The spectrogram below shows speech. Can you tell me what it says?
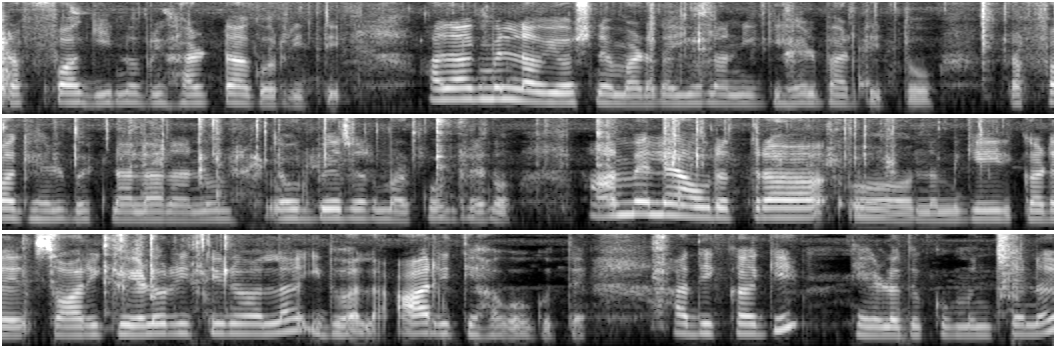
ರಫ್ ಆಗಿ ಇನ್ನೊಬ್ರಿಗೆ ಹರ್ಟ್ ಆಗೋ ರೀತಿ. ಅದಾದ್ಮೇಲೆ ನಾವು ಯೋಚನೆ ಮಾಡೋದು ಅಯ್ಯೋ, ನಾನು ಈಗ ಹೇಳಬಾರ್ದಿತ್ತು. ರಫಾಗಿ ಹೇಳಿಬಿಟ್ನಲ್ಲ ನಾನು. ಅವ್ರು ಬೇಜಾರು ಮಾಡ್ಕೊಂಡ್ರೇನೋ. ಆಮೇಲೆ ಅವ್ರ ಹತ್ರ ನಮಗೆ ಈ ಕಡೆ ಸಾರಿ ಕೇಳೋ ರೀತಿನೂ ಅಲ್ಲ, ಇದು ಅಲ್ಲ. ಆ ರೀತಿ ಆಗೋಗುತ್ತೆ. ಅದಕ್ಕಾಗಿ ಹೇಳೋದಕ್ಕೂ ಮುಂಚೆನೇ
